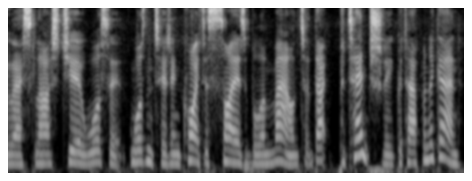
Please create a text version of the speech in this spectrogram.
U.S. last year, was it? Wasn't it? In quite a sizable amount. That potentially could happen again.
